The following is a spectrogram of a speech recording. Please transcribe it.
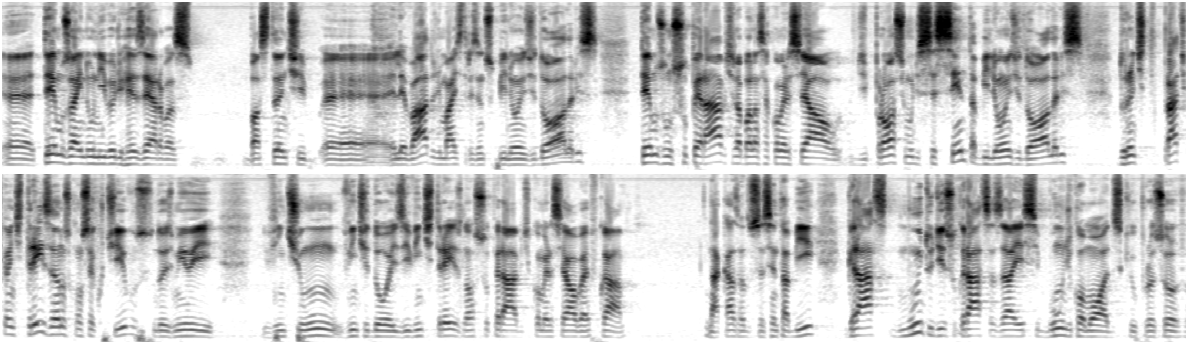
É, temos ainda um nível de reservas bastante é, elevado, de mais de 300 bilhões de dólares. Temos um superávit na balança comercial de próximo de 60 bilhões de dólares durante praticamente três anos consecutivos, 2021, 22 e 23, nosso superávit comercial vai ficar na casa dos 60 bi, muito disso graças a esse boom de commodities que o professor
